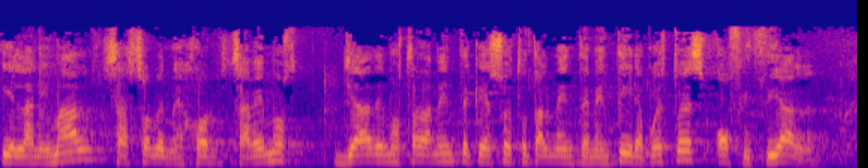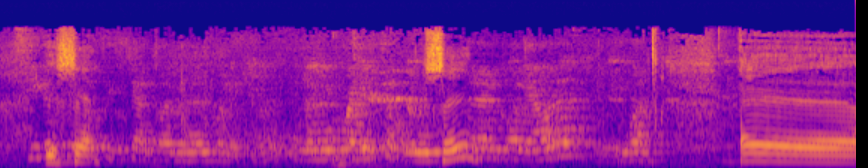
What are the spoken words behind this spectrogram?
y el animal se absorbe mejor. Sabemos ya demostradamente que eso es totalmente mentira, pues esto es oficial. Sigue Y se- siendo oficial todavía en el colegio, ¿eh? Sí. en el cole ahora igual. Eh,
